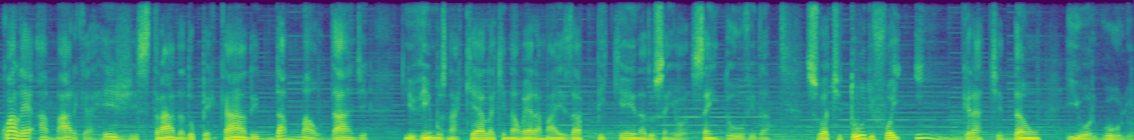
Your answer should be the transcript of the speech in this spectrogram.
qual é a marca registrada do pecado e da maldade que vimos naquela que não era mais a pequena do Senhor? Sem dúvida, sua atitude foi ingratidão e orgulho.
